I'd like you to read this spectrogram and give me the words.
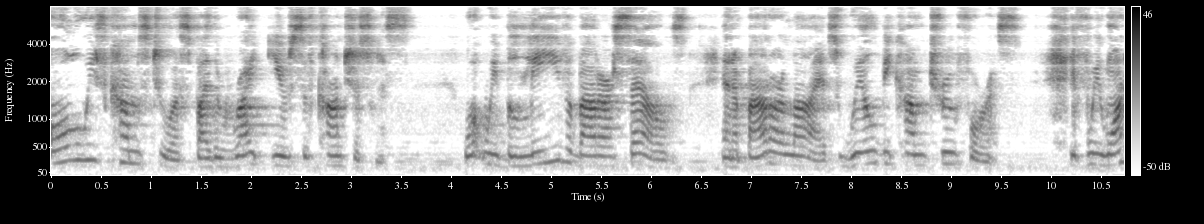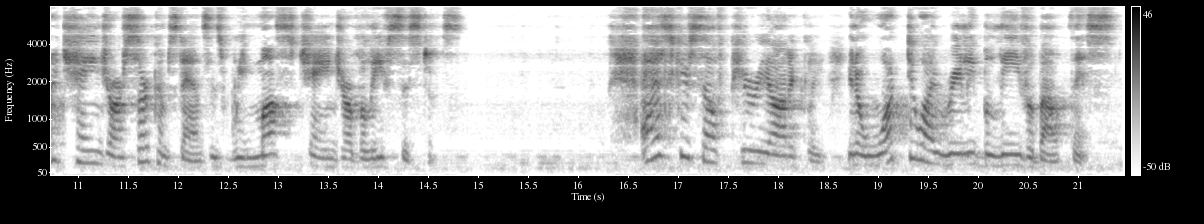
always comes to us by the right use of consciousness. What we believe about ourselves and about our lives will become true for us. If we want to change our circumstances, we must change our belief systems. Ask yourself periodically, you know, what do I really believe about this?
